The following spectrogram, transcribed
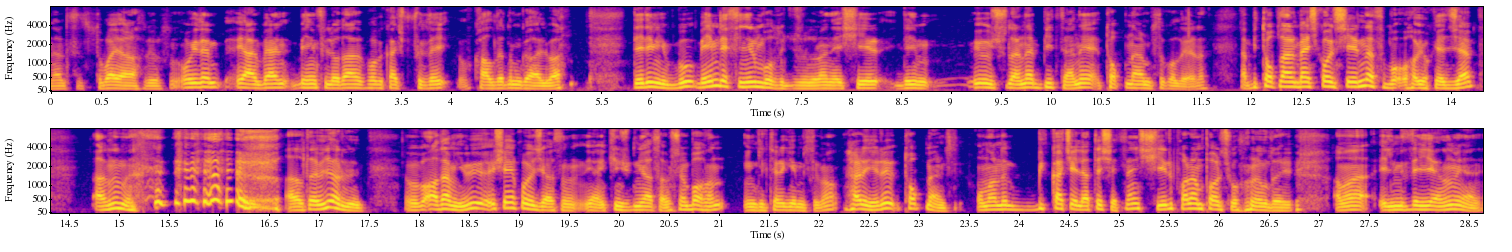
nerede siz subay araklıyorsun? O yüzden yani ben benim filodan birkaç füze kaldırdım galiba. Dediğim gibi bu benim de sinirim bozucudur. Hani şehir dedim uçlarına bir tane top narmısık oluyor. lan. Ya bir toplar ben şehrini nasıl yok edeceğim? Anladın mı? Anlatabiliyor muyum? Adam gibi şey koyacaksın. Yani 2. Dünya Savaşı'na bakın İngiltere gemisi var. Her yeri top mermisi. Onların birkaç el ateş etsen şehir paramparça olur orada. Ama elimizde iyi yanı mı yani?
